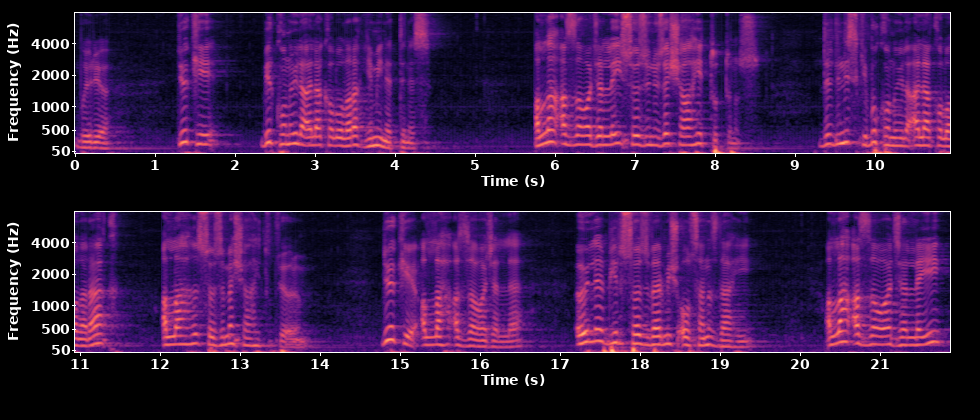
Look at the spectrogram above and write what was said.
buyuruyor. Diyor ki bir konuyla alakalı olarak yemin ettiniz. Allah Azza ve Celle'yi sözünüze şahit tuttunuz. Dediniz ki bu konuyla alakalı olarak Allah'ı sözüme şahit tutuyorum. Diyor ki Allah Azza ve Celle öyle bir söz vermiş olsanız dahi Allah Azza ve Celle'yi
